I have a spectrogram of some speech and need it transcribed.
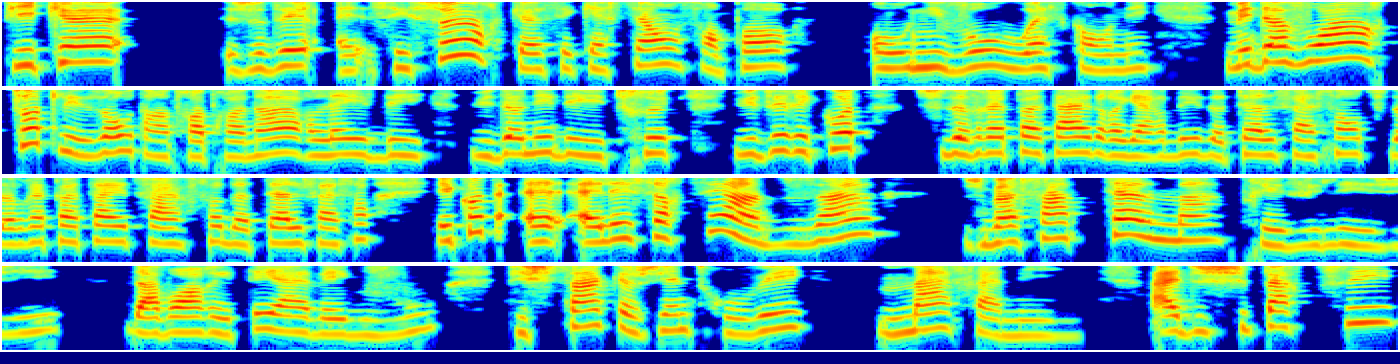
puis que, je veux dire, eh, c'est sûr que ces questions sont pas au niveau où est-ce qu'on est, mais de voir tous les autres entrepreneurs l'aider, lui donner des trucs, lui dire, écoute, tu devrais peut-être regarder de telle façon, tu devrais peut-être faire ça de telle façon. Écoute, elle, est sortie en disant, je me sens tellement privilégiée d'avoir été avec vous, puis je sens que je viens de trouver ma famille. Elle dit, je suis partie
